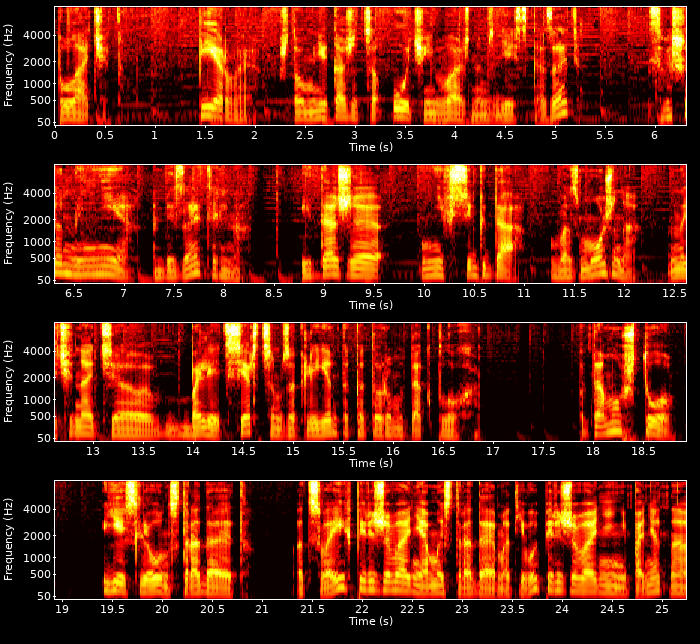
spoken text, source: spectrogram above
плачет. Первое, что мне кажется очень важным здесь сказать, совершенно не обязательно и даже не всегда возможно начинать э, болеть сердцем за клиента, которому так плохо. Потому что если он страдает от своих переживаний, а мы страдаем от его переживаний, непонятно,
